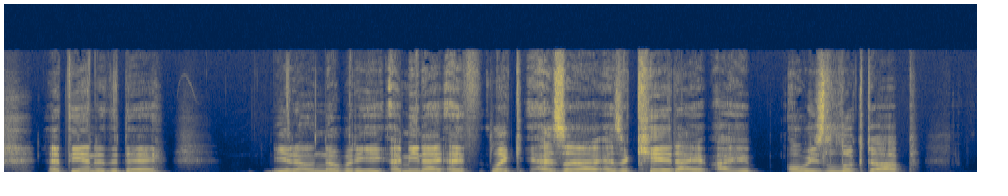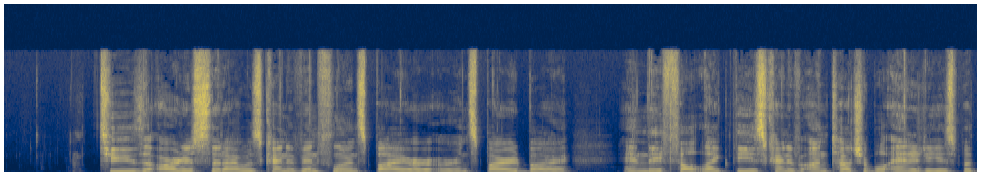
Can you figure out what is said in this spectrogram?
at the end of the day you know nobody i mean I, I like as a as a kid i i always looked up to the artists that I was kind of influenced by or, or inspired by, and they felt like these kind of untouchable entities. But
